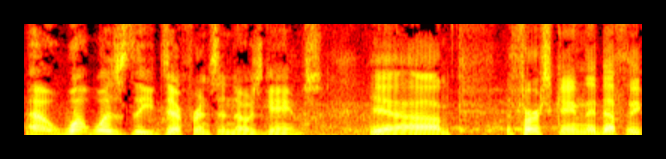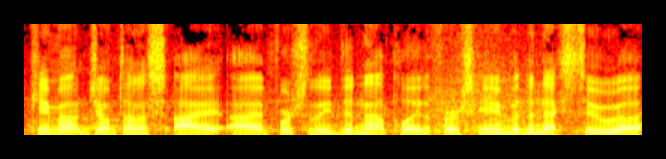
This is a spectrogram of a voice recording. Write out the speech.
Uh, what was the difference in those games? Yeah, um, the first game they definitely came out and jumped on us. I, I unfortunately did not play the first game, but the next two uh,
